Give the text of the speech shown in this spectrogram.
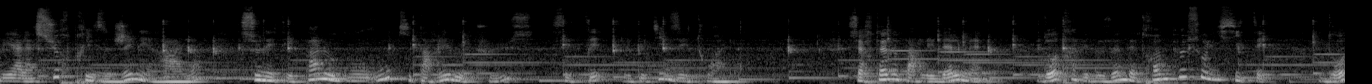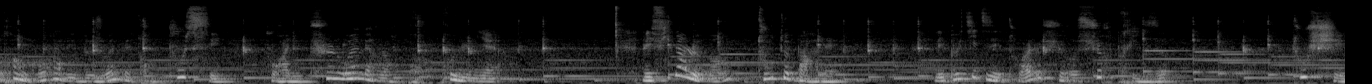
mais à la surprise générale, ce n'était pas le gourou qui parlait le plus, c'était les petites étoiles. Certaines parlaient d'elles-mêmes, d'autres avaient besoin d'être un peu sollicitées, d'autres encore avaient besoin d'être poussées pour aller plus loin vers leur propre lumière. Mais finalement, toutes parlaient. Les petites étoiles furent surprises touchée,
